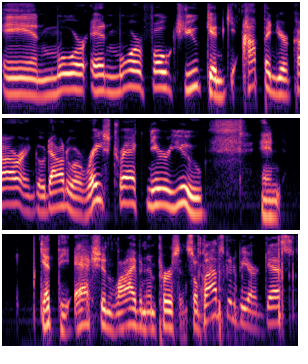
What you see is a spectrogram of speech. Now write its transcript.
and more and more folks, you can hop in your car and go down to a racetrack near you. And get the action live and in person. So Bob's going to be our guest,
